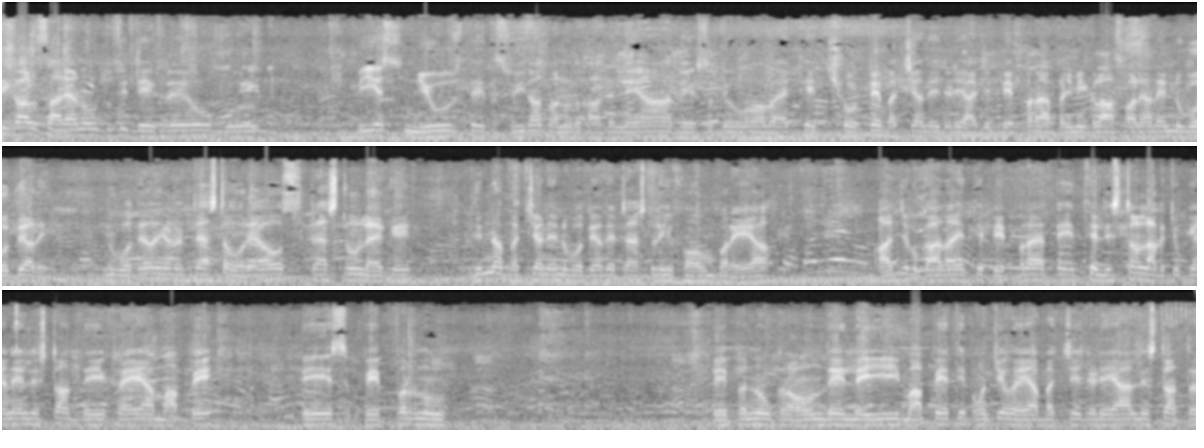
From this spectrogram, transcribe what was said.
ਸ਼੍ਰੀ ਅਕਾਲ ਸਾਰਿਆਂ ਨੂੰ, ਤੁਸੀਂ ਦੇਖ ਰਹੇ ਹੋ ਪੀਐਸ ਨਿਊਜ਼ ਤੇ ਤਸਵੀਰਾਂ ਤੁਹਾਨੂੰ ਦਿਖਾ ਦਿੰਨੇ ਆ ਦੇਖ ਸਕਦੇ ਹੋ ਆ ਇੱਥੇ ਛੋਟੇ ਬੱਚਿਆਂ ਦੇ ਜਿਹੜੇ ਅੱਜ ਪੇਪਰ ਆ, ਪੰਜਵੀਂ ਕਲਾਸ ਵਾਲਿਆਂ ਦੇ ਨਵੋਦਿਆ ਦੇ। ਨਵੋਦਿਆ ਦਾ ਜਿਹੜਾ ਟੈਸਟ ਹੋ ਰਿਹਾ, ਉਸ ਟੈਸਟ ਨੂੰ ਲੈ ਕੇ ਜਿਨ੍ਹਾਂ ਬੱਚਿਆਂ ਨੇ ਨਵੋਦਿਆ ਦੇ ਟੈਸਟ ਲਈ ਫਾਰਮ ਭਰੇ ਆ। ਅੱਜ ਬਕਾਇਦਾ ਇੱਥੇ ਪੇਪਰ ਹੈ ਤੇ ਇੱਥੇ ਲਿਸਟਾਂ ਲੱਗ ਚੁੱਕੀਆਂ ਨੇ, ਲਿਸਟਾਂ ਦੇਖ ਰਹੇ ਆ ਮਾਪੇ ਤੇ ਇਸ ਪੇਪਰ ਨੂੰ ਪੇਪਰ ਨੂੰ ਕਰਾਉਣ ਦੇ ਲਈ ਮਾਪੇ ਇੱਥੇ ਪਹੁੰਚੇ ਹੋਏ ਆ। ਬੱਚੇ ਜਿਹੜੇ ਆ, ਲਿਸਟਾਂ ਤੇ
